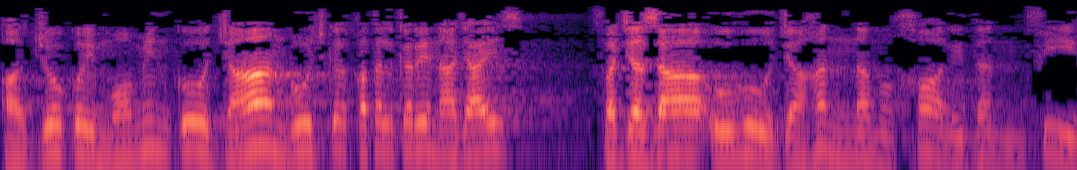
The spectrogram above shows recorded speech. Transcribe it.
اور جو کوئی مومن کو جان بوجھ کر قتل کرے ناجائز فجزا جہنم خالدن فی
